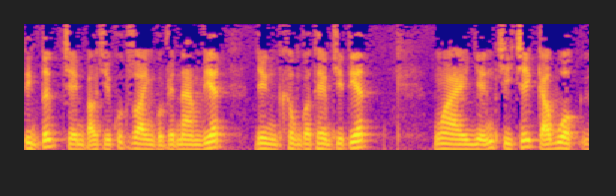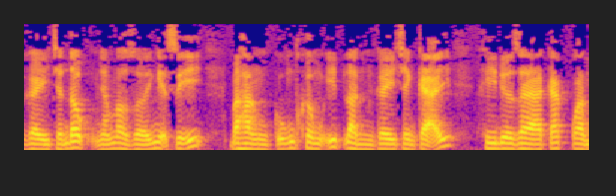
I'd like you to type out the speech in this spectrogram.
tin tức trên báo chí quốc doanh của Việt Nam viết nhưng không có thêm chi tiết. Ngoài những chỉ trích cáo buộc gây chấn động nhắm vào giới nghệ sĩ, bà Hằng cũng không ít lần gây tranh cãi khi đưa ra các quan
